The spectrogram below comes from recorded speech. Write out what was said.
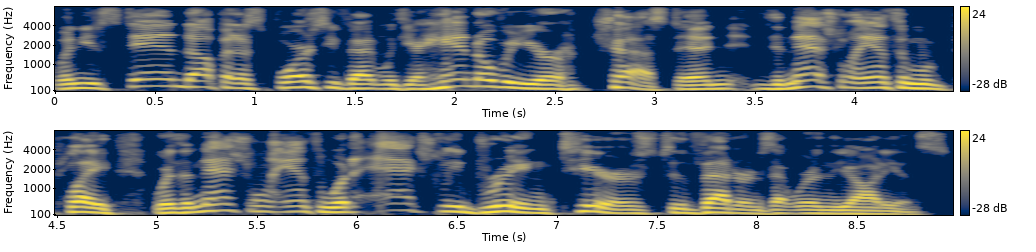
when you stand up at a sports event with your hand over your chest and the national anthem would play, where the national anthem would actually bring tears to the veterans that were in the audience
